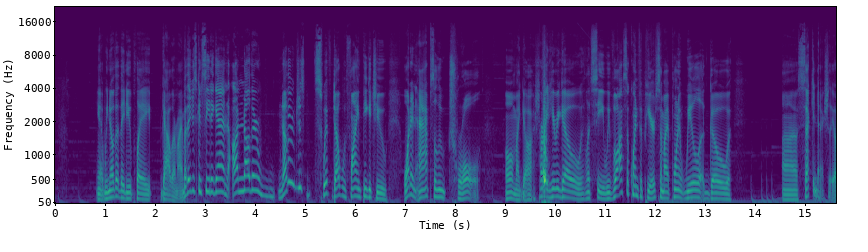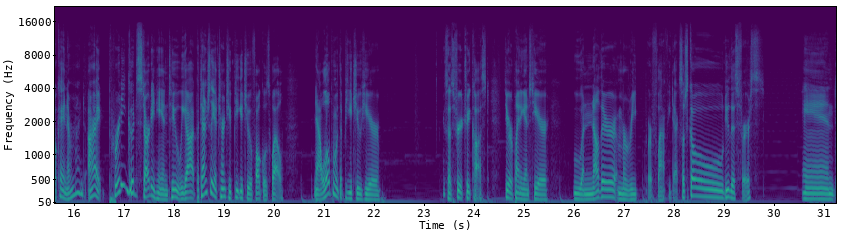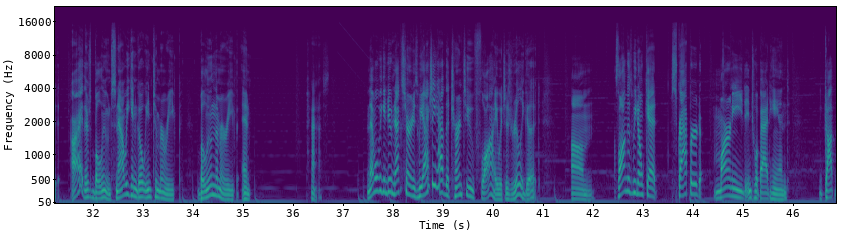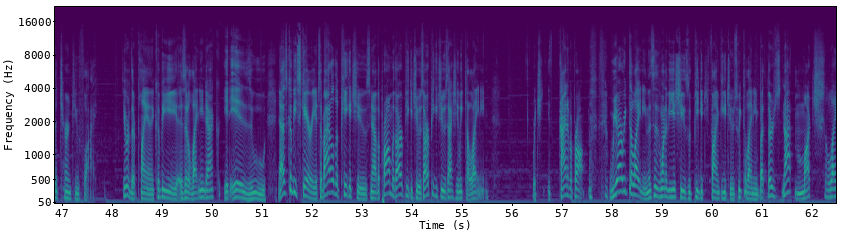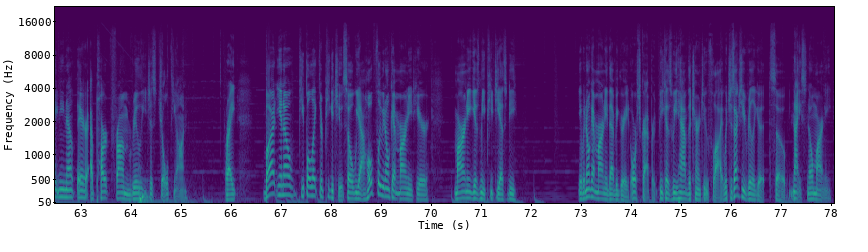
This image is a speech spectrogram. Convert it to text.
yeah, we know that they do play Galar Mine, but they just concede again. Another, another just swift dub with Flying Pikachu. What an absolute troll. Oh my gosh. All right, here we go. Let's see. We've lost the coin for Pierce, so my opponent will go uh, second, actually. Okay, never mind. All right, pretty good starting hand, too. We got potentially a turn 2 Pikachu if all goes well. Now, we'll open with the Pikachu here. So it's for your tree cost. What we're playing against here. Ooh, another Mareep or Flaaffy deck. So let's go do this first. And, all right, there's Balloon. So now we can go into Mareep, Balloon the Mareep, and pass. And then what we can do next turn is we actually have the turn to fly, which is really good. Um, as long as we don't get scrappered, Marnied into a bad hand, we got the turn to fly. See what they're playing. It could be, is it a lightning deck? It is, ooh. Now this could be scary. It's a battle of the Pikachus. Now the problem with our Pikachu is our Pikachu is actually weak to lightning which is kind of a problem. we are weak to lightning. This is one of the issues with Pikachu, Flying Pikachu. It's weak to lightning, but there's not much lightning out there apart from really just Jolteon, right? But, you know, people like their Pikachu. So, yeah, hopefully we don't get Marnied here. Marnie gives me PTSD. Yeah, we don't get Marnie, that'd be great. Or Scrapper, because we have the turn 2 fly, which is actually really good. So, nice. No Marnie.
